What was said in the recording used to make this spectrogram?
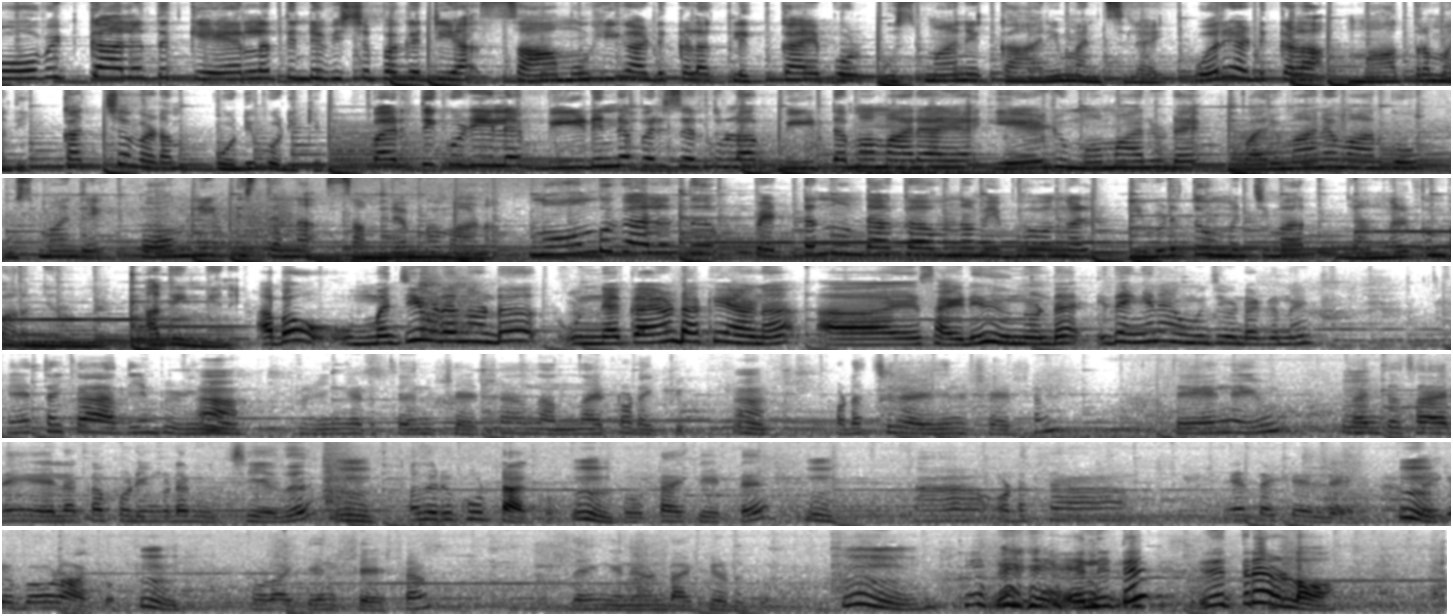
Covid കാലത്ത് കേരളത്തിന്റെ വിശപ്പകറ്റിയ സാമൂഹിക അടുക്കള ക്ലിക്കായപ്പോൾ ഉസ്മാന് കാര്യം മനസ്സിലായി. ഒരടുക്കള മാത്രം മതി. കച്ചവടം പൊടി പൊടിക്കും. പരുത്തിക്കുഴിയിലെ വീടിന്റെ പരിസരത്തുള്ള വീട്ടമ്മമാരായ ഏഴുമ്മമാരുടെ വരുമാന മാർഗവും ഉസ്മാന്റെ ഹോംലി എന്ന സംരംഭമാണ്. നോമ്പ് കാലത്ത് പെട്ടെന്നുണ്ടാക്കാവുന്ന വിഭവങ്ങൾ ഇവിടുത്തെ ഉമ്മച്ചിമാർ ഞങ്ങൾക്കും പറഞ്ഞു തന്നു. അതിങ്ങനെ. അപ്പൊ ഉമ്മച്ചി ഇവിടെ നിന്നുകൊണ്ട് ഉന്നക്കായ ഉണ്ടാക്കിയാണ്. സൈഡിൽ നിന്നുകൊണ്ട്. ഇതെങ്ങനെയാണ് ഉമ്മച്ചി ഉണ്ടാക്കുന്നത്? ഏത്തക്ക ആദ്യം പിഴിഞ്ഞ് പിഴിഞ്ഞെടുത്തതിന് ശേഷം അത് നന്നായിട്ട് ഉടയ്ക്കും. ഉടച്ചു കഴിഞ്ഞതിന് ശേഷം തേങ്ങയും പഞ്ചസാരയും ഏലക്കപ്പൊടിയും കൂടെ മിക്സ് ചെയ്ത് അതൊരു കൂട്ടാക്കും. കൂട്ടാക്കിയിട്ട് ആ ഉടച്ച ഏത്തക്കല്ലേ ഏത്തക്ക ബോളാക്കും. ബോളാക്കിയതിന് ശേഷം ഇതെങ്ങനെ ഉണ്ടാക്കിയെടുക്കും. എടുക്കും എന്നിട്ട് ഇത് ഇത്രേ ഉള്ളോ?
